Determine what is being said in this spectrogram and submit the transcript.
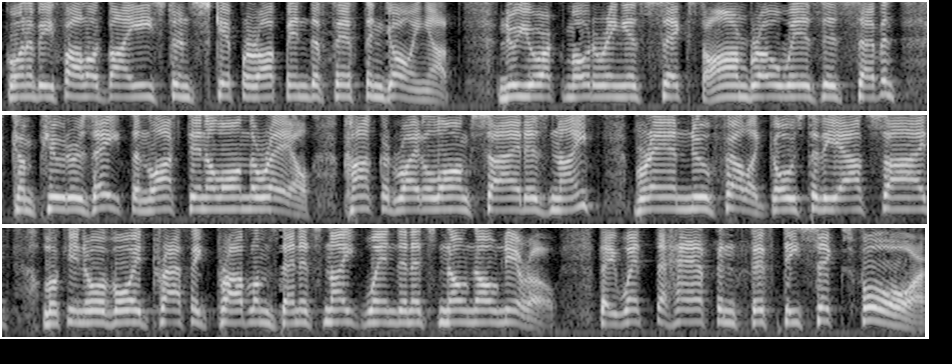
Going to be followed by Eastern Skipper up into fifth and going up. New York Motoring is sixth. Armbro Whiz is seventh. Computers eighth and locked in along the rail. Conquered right alongside is ninth. Brand New Fella goes to the outside looking to avoid traffic problems. Then it's Night Wind and it's No No Nero. They went the half in 56-4.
